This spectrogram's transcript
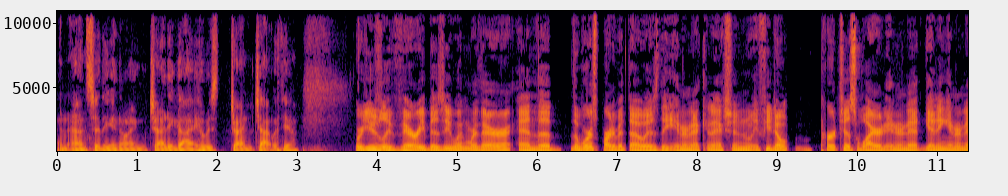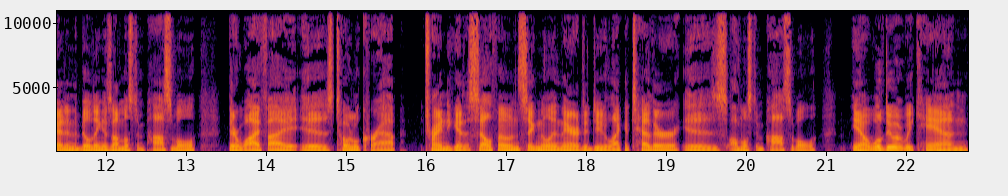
and answer the annoying chatty guy who's trying to chat with you. We're usually very busy when we're there, and the the worst part of it though is the internet connection. If you don't purchase wired internet, getting internet in the building is almost impossible. Their Wi-Fi is total crap. Trying to get a cell phone signal in there to do like a tether is almost impossible. You know, we'll do what we can,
